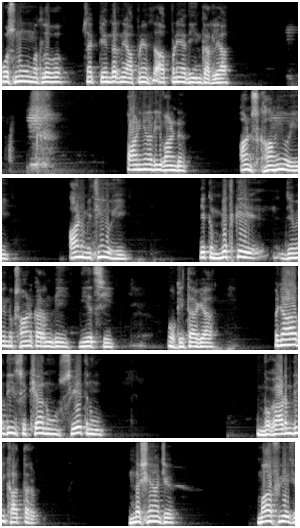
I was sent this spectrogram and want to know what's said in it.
ਉਸ ਨੂੰ ਮਤਲਬ ਕੇਂਦਰ ਨੇ ਆਪਣੇ ਆਪਣੇ ਅਧੀਨ ਕਰ ਲਿਆ। ਪਾਣੀਆਂ ਦੀ ਵੰਡ ਅਣਸੁਖਾਵੀਂ ਹੋਈ, ਅਣਮਿੱਥੀ ਹੋਈ। ਇੱਕ ਮਿੱਥ ਕੇ ਜਿਵੇਂ ਨੁਕਸਾਨ ਕਰਨ ਦੀ ਨੀਅਤ ਸੀ, ਉਹ ਕੀਤਾ ਗਿਆ। ਪੰਜਾਬ ਦੀ ਸਿੱਖਿਆ ਨੂੰ, ਸਿਹਤ ਨੂੰ ਵਿਗਾੜਨ ਦੀ ਖਾਤਰ ਨਸ਼ਿਆਂ 'ਚ, ਮਾਫੀਏ 'ਚ,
